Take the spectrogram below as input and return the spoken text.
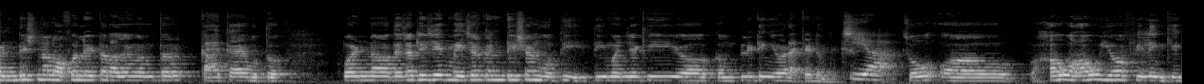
कंडिशनल ऑफर लेटर आल्यानंतर काय काय होतं पण त्याच्यातली जी एक मेजर कंडिशन होती ती म्हणजे की कम्प्लिटिंग युअर अकॅडमिक्स या so how how your feeling की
